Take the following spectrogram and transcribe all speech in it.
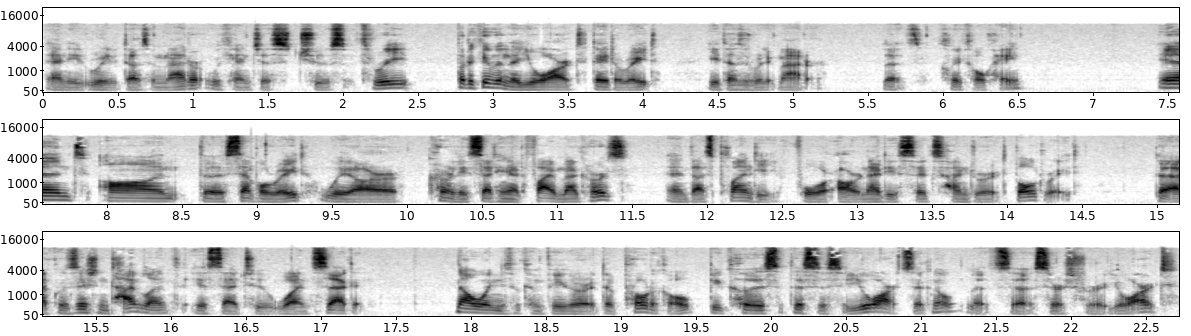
and it really doesn't matter. We can just choose 3 but given the UART data rate, it doesn't really matter. Let's click OK. And on the sample rate, we are currently setting at 5 MHz, and that's plenty for our 9600 baud rate. The acquisition time length is set to 1 second. Now we need to configure the protocol because this is a UART signal. Let's uh, search for UART.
